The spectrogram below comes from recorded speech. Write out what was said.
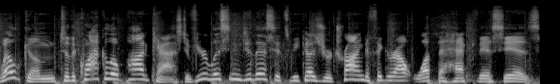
Welcome to the Quackalope Podcast. If you're listening to this, it's because you're trying to figure out what the heck this is.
